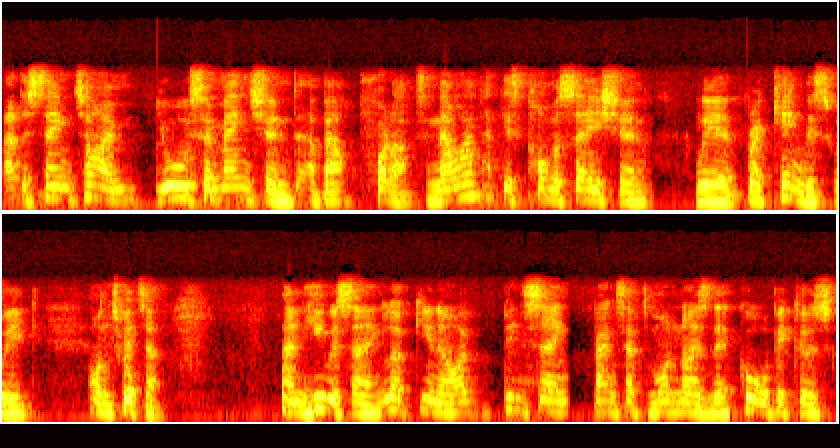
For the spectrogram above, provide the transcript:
At the same time, you also mentioned about products. And now I've had this conversation with Brett King this week on Twitter. And he was saying, look, you know, I've been saying banks have to modernize their core because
